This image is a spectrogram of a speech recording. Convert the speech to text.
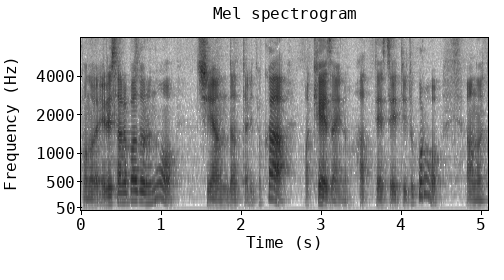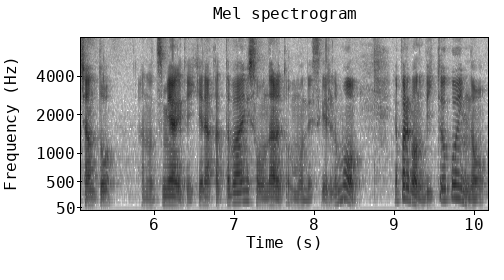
このエルサルバドルの治安だったりとか経済の発展性というところをあのちゃんとあの積み上げていけなかった場合にそうなると思うんですけれどもやっぱりこのビットコインの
